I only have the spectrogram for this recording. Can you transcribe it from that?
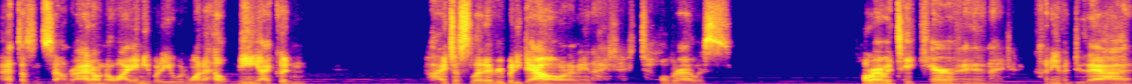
that doesn't sound right. I don't know why anybody would want to help me. I couldn't. I just let everybody down. I mean, I, I told her I was told her I would take care of it, and I couldn't even do that.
